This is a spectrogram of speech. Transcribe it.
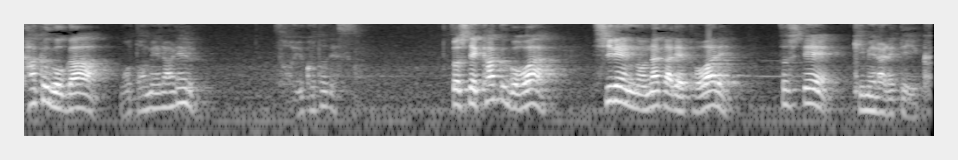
覚悟が求められる。そういうことです。そして覚悟は試練の中で問われそして決められていく。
